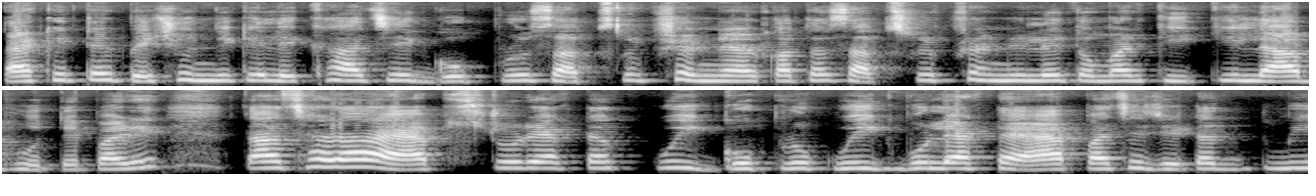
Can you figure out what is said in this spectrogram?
প্যাকেটটার পেছন দিকে লেখা আছে, গোপ্রো সাবস্ক্রিপশন নেওয়ার কথা। সাবস্ক্রিপশন নিলে তোমার কি কি লাভ হতে পারে? তাছাড়া অ্যাপ স্টোরে একটা কুইক গোপ্রো কুইক বলে একটা অ্যাপ আছে, যেটা তুমি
